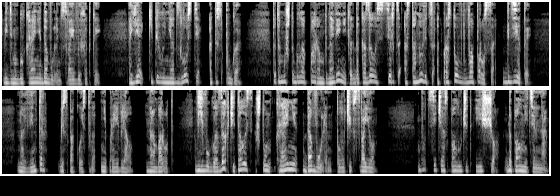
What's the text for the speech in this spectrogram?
видимо, был крайне доволен своей выходкой. А я кипела не от злости, а от испуга. Потому что была пара мгновений, когда казалось, сердце остановится от простого вопроса «Где ты?». Но Винтер беспокойства не проявлял. Наоборот, в его глазах читалось, что он крайне доволен, получив свое. Вот сейчас получит еще, дополнительно.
